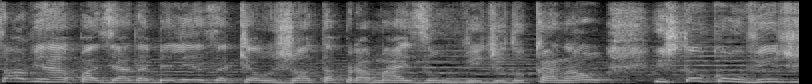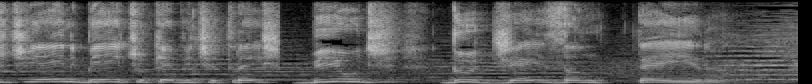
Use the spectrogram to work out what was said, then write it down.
Salve rapaziada, beleza? Aqui é o Jota para mais um vídeo do canal. Estou com o vídeo de NBA 2K23 Build do Jason Tatum.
